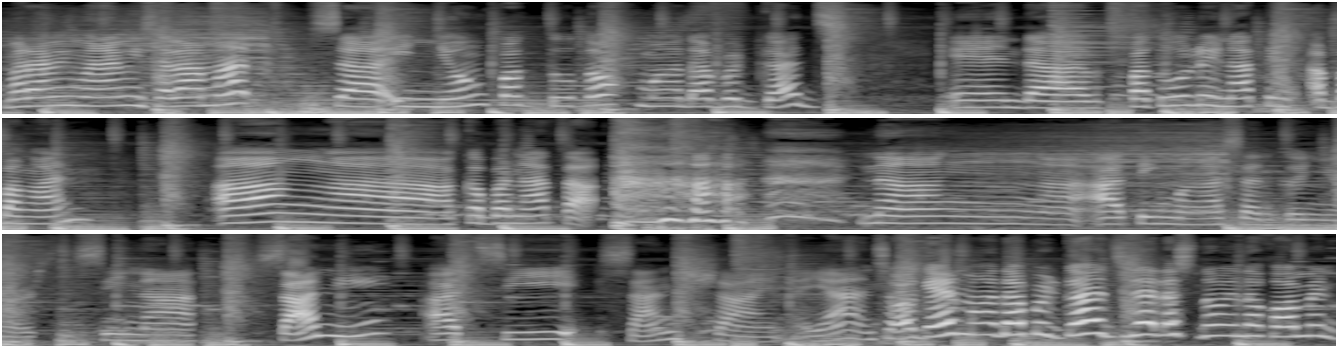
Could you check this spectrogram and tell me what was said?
maraming maraming salamat sa inyong pagtutok mga Dabbered Gods. And uh, patuloy nating abangan ang uh, kabanata ng uh, ating mga Sankunyors. Sina Sunny at si Sunshine. Ayan. So again, mga Dabbered Gods, let us know in the comment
